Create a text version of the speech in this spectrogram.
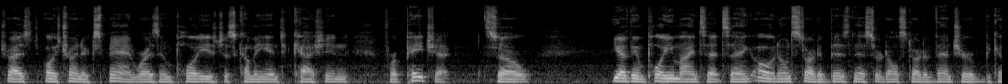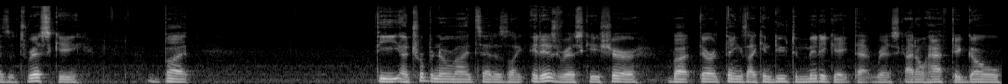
tries always trying to expand, whereas an employee is just coming in to cash in for a paycheck. So you have the employee mindset saying, "Oh, don't start a business or don't start a venture because it's risky," but the entrepreneur mindset is like, "It is risky, sure, but there are things I can do to mitigate that risk. I don't have to go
